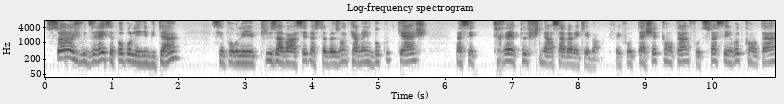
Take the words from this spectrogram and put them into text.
Ça, je vous dirais que ce n'est pas pour les débutants c'est pour les plus avancés parce que tu as besoin de quand même beaucoup de cash parce que c'est très peu finançable avec les banques. il faut que tu achètes comptant, il faut que tu fasses tes routes comptant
